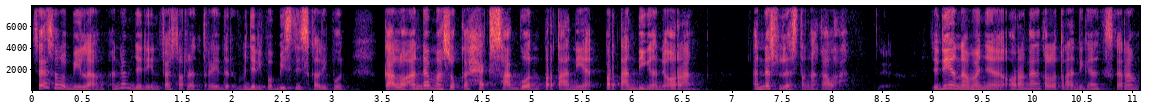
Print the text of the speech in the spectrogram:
Saya selalu bilang, Anda menjadi investor dan trader, menjadi pebisnis sekalipun. Kalau Anda masuk ke heksagon pertandingannya orang, Anda sudah setengah kalah. Jadi yang namanya orang kan kalau tanding kan sekarang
